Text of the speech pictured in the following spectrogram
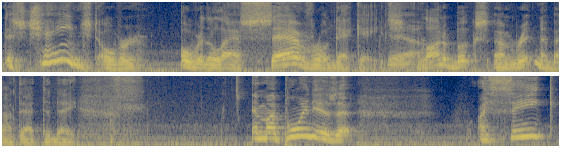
that's changed over over the last several decades. Yeah. A lot of books um, written about that today. And my point is that I think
